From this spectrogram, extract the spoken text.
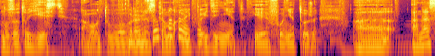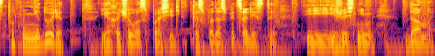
Ну, зато есть. А вот во вражеском ну, iPad нет. И айфоне тоже. А, а нас тут не дурят. Я хочу вас спросить, господа специалисты, и, и же с ним дамы.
